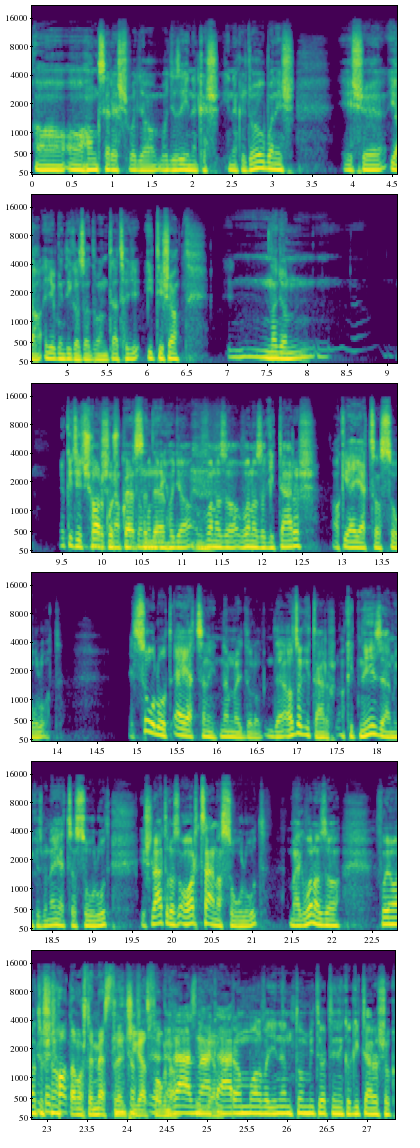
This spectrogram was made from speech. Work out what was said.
a, a hangszeres, vagy, a, vagy az énekes, énekes dolgokban, és, és ja, egyébként igazad van. Tehát, hogy itt is a nagyon Egy kicsit sarkos persze, mondani, de hogy a, van, az a, van az a gitáros, aki eljátsza a szólót. Egy szólót eljátszani nem nagy dolog, de az a gitáros, akit nézel, miközben eljátsza a szólót, és látod az arcán a szólót, meg van az a folyamatosan... egy hatalmas, hogy mesztelen mint a- csigát fognak. Ráznák Igen. árammal, vagy én nem tudom, mi történik a gitárosok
